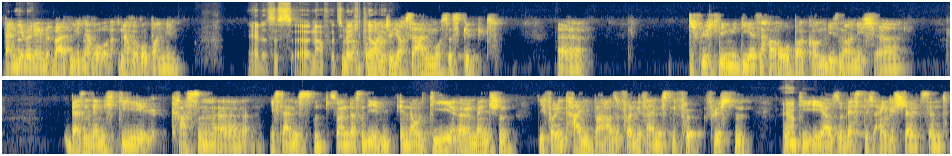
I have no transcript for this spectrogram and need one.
Dann lieber den weiten Weg nach, nach Europa nehmen. Ja, das ist äh, nachvollziehbar. Ich wo glaube, man natürlich auch sagen muss, es gibt äh, die Flüchtlinge, die jetzt nach Europa kommen, die sind auch nicht äh, das sind ja nicht die krassen äh, Islamisten, sondern das sind eben genau die äh, Menschen, die vor den Taliban, also vor den Islamisten flüchten ja. und die eher so westlich eingestellt sind,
